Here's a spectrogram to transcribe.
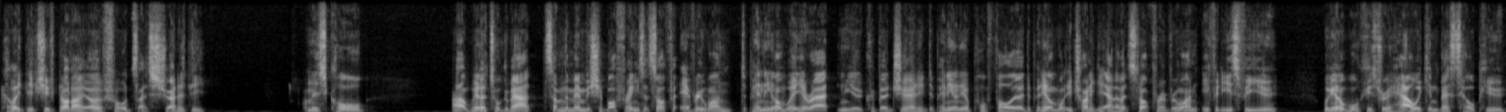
Collectiveshift.io forward slash strategy. On this call, uh, we're going to talk about some of the membership offerings. It's not for everyone, depending on where you're at in your crypto journey, depending on your portfolio, depending on what you're trying to get out of it. It's not for everyone. If it is for you, we're going to walk you through how we can best help you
